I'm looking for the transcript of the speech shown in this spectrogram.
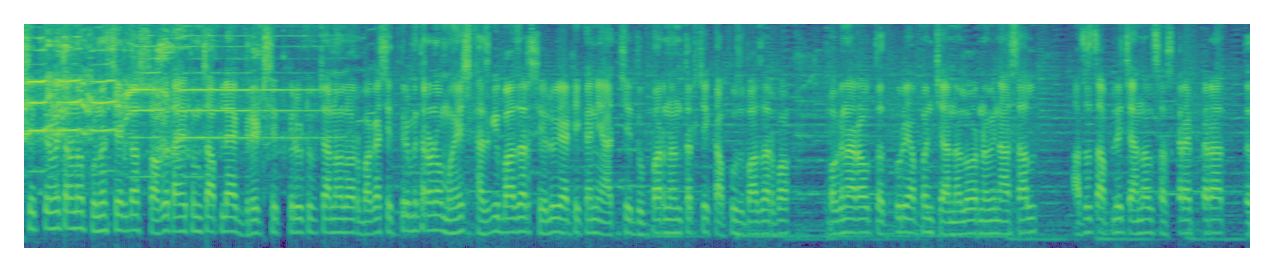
शेतकरी मित्रांनो पुनश्च एकदा स्वागत आहे तुमचं आपल्या ग्रेट शेतकरी यूट्यूब चॅनलवर बघा शेतकरी मित्रांनो महेश खाजगी बाजार सेलू या ठिकाणी आजचे दुपारनंतरचे कापूस बाजार भाव बघणार आहोत. तत्पूर्वी आपण चॅनलवर नवीन असाल आजच आपले चॅनल सबस्क्राईब करा. तर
